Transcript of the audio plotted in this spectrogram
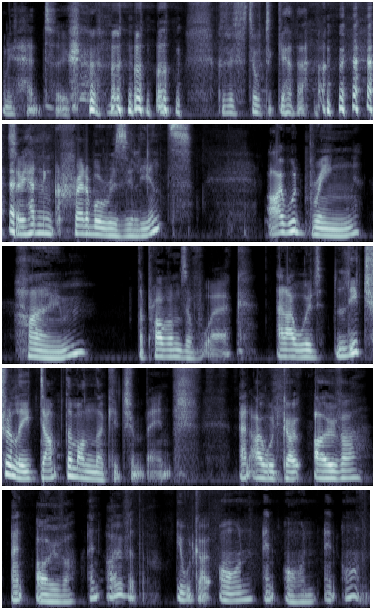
Well, he had to because we're still together. so he had an incredible resilience. I would bring home the problems of work and I would literally dump them on the kitchen bench and I would go over and over and over them. It would go on and on and on.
